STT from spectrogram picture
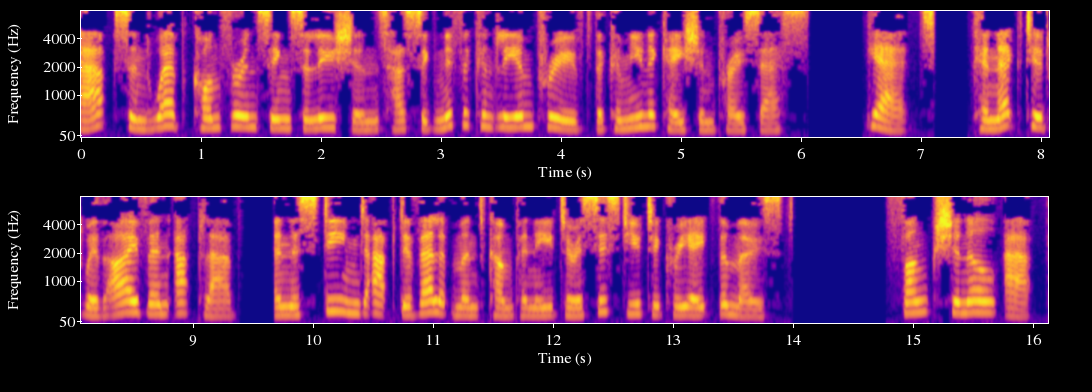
apps and web conferencing solutions has significantly improved the communication process. Get connected with Ivan AppLab, an esteemed app development company to assist you to create the most functional app.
